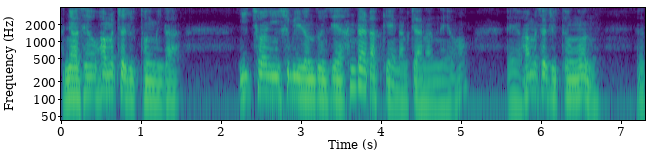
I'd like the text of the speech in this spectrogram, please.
안녕하세요. 화물차 직통입니다. 2021년도 이제 한 달밖에 남지 않았네요. 예, 화물차 직통은 어,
